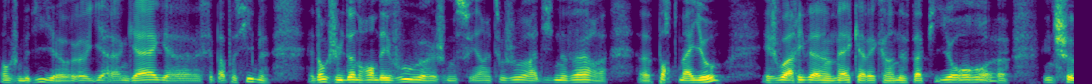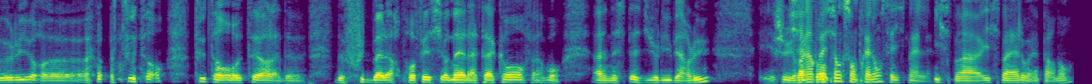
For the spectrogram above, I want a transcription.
donc je me dis euh, il y a un gag, c'est pas possible. Et donc je lui donne rendez-vous, je me souviendrai toujours à 19h porte maillot et je vois arriver un mec avec un nœud papillon, une chevelure tout en tout en hauteur là de, de footballeur professionnel attaquant, enfin bon, un espèce de berlu. J'ai l'impression que son prénom c'est Ismaël. Isma, Ismaël, ouais, pardon.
